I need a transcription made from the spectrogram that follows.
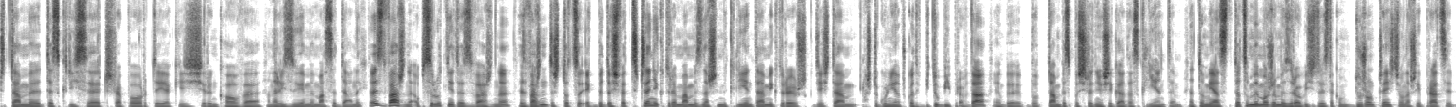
czytamy desk research, raporty jakieś rynkowe, analizujemy masę danych. To jest ważne, absolutnie to jest ważne. Jest ważne też to, co jakby doświadczenie, które mamy z naszymi klientami, które już gdzieś tam, szczególnie na przykład w B2B, prawda? Jakby, bo tam bezpośrednio się gada z klientem. Natomiast to, co my możemy zrobić, to jest taką dużą częścią naszej pracy,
